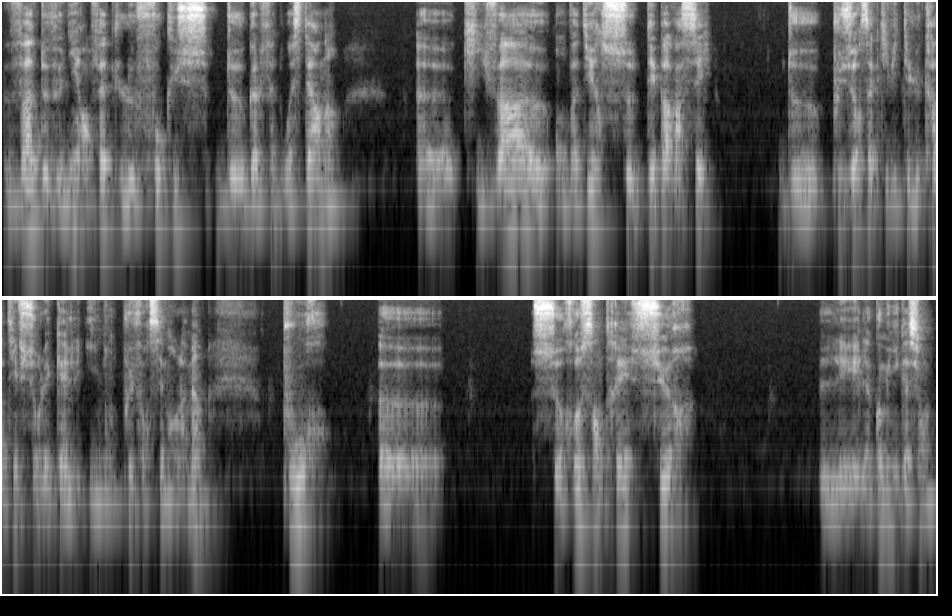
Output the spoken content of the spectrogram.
va devenir en fait le focus de Gulf and Western, qui va, on va dire, se débarrasser de plusieurs activités lucratives sur lesquelles ils n'ont plus forcément la main, pour se recentrer sur les, la communication.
